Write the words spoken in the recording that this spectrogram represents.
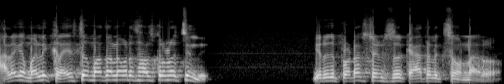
అలాగే మళ్ళీ క్రైస్తవ మతంలో కూడా సంస్కరణ వచ్చింది. ఈరోజు ప్రొటెస్టెంట్స్ క్యాథలిక్స్ ఉన్నారు.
